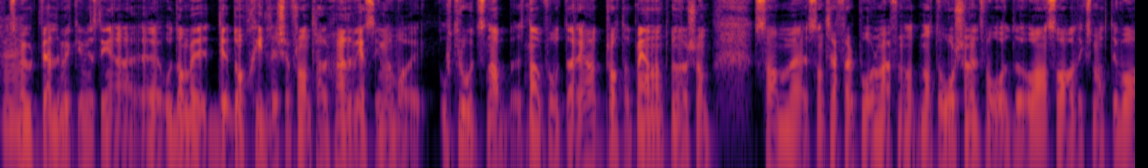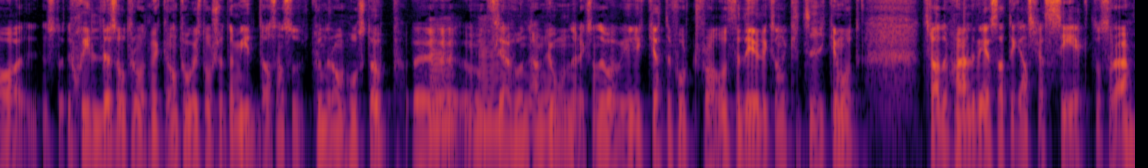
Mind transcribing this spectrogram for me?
mm. som har gjort väldigt mycket investeringar. Eh, och de, är, de skiljer sig från traditionella VC med att vara otroligt snabb, snabbfotade. Jag har pratat med en entreprenör som, som, som träffade på de här för något, något år sedan eller två och han sa liksom att det var skilde sig otroligt mycket. De tog i stort sett en middag och sen så kunde de hosta upp eh, mm, mm. flera hundra miljoner. Liksom. Det, var, det gick jättefort. Från, och för det är ju liksom kritiken mot traditionell VC att det är ganska segt och sådär.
